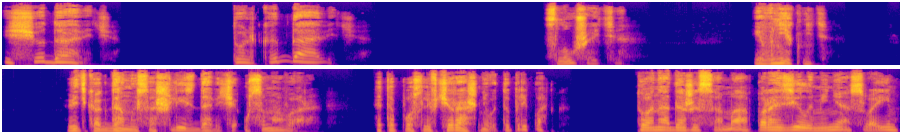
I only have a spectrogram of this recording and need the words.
Еще давеча. Только давеча. Слушайте и вникните. Ведь когда мы сошлись давеча у самовара, это после вчерашнего-то припадка, то она даже сама поразила меня своим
